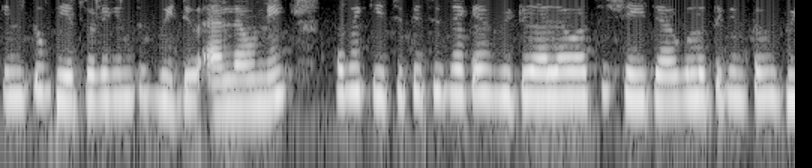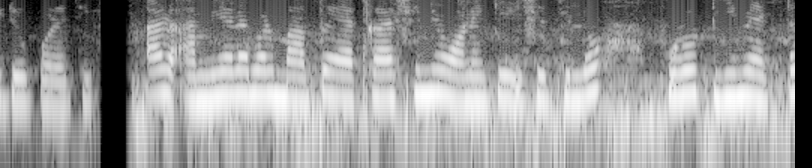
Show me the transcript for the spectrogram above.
কিন্তু ভেতরে কিন্তু ভিডিও অ্যালাউ নেই। তবে কিছু কিছু জায়গায় ভিডিও অ্যালাউ আছে, সেই জায়গাগুলোতে কিন্তু আমি ভিডিও করেছি। আর আমি আর আমার মা তো একা আসিনি, অনেকে এসেছিল। পুরো টিম একটা,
